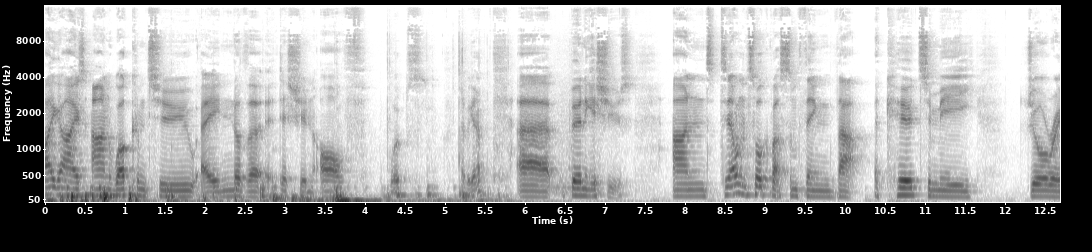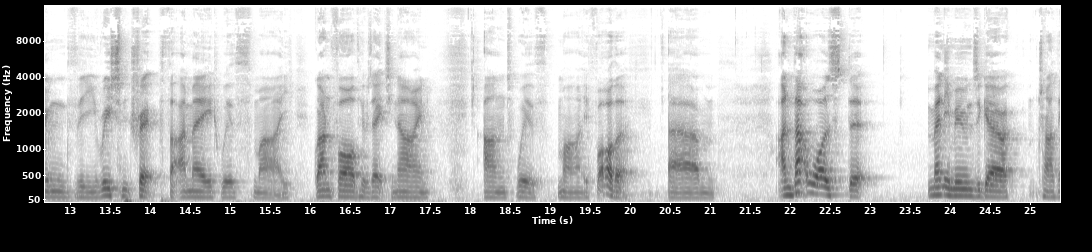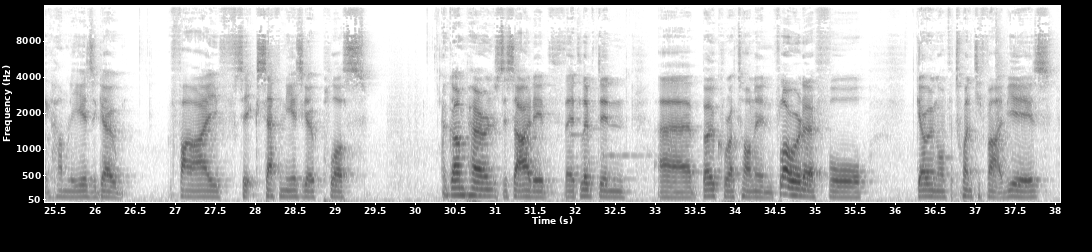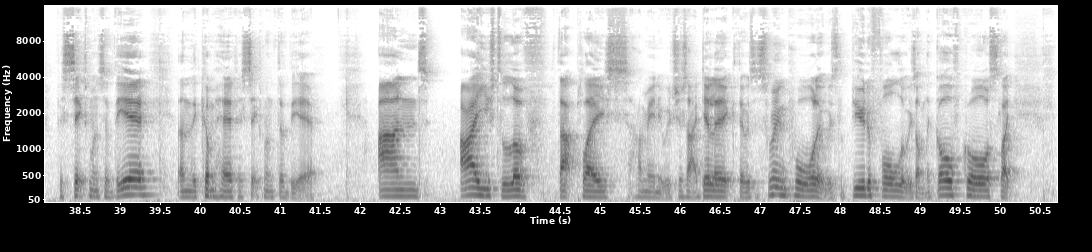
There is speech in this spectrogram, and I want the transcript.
Hi guys, and welcome to another edition of whoops, there we go, uh, burning issues. And today I want to talk about something that occurred to me during the recent trip that I made with my grandfather, who was eighty nine, and with my father. Um, and that was that many moons ago. I'm trying to think how many years ago, five, six, seven years ago plus my grandparents decided they'd lived in uh, Boca Raton in Florida for going on for 25 years for six months of the year. Then they come here for six months of the year. And I used to love that place. I mean, it was just idyllic. There was a swimming pool. It was beautiful. It was on the golf course. Like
